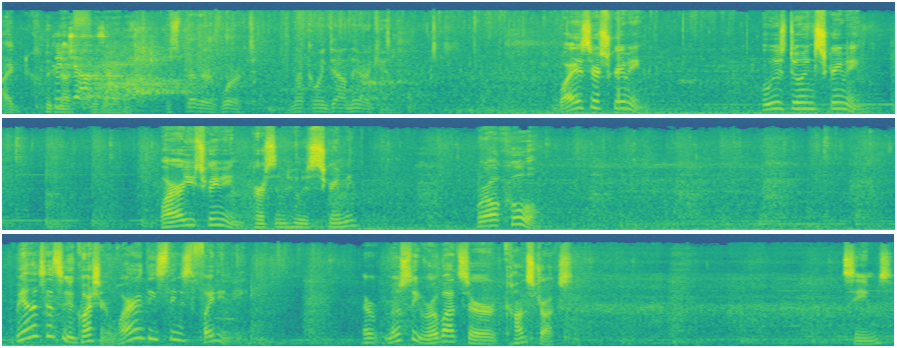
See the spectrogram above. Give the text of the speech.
I could Good not job, figure it Simon. out. This better have worked. I'm not going down there again. Why is there screaming? Who is doing screaming? Why are you screaming, person who is screaming? We're all cool. Yeah, that's, that's a good question. Why are these things fighting me? They're mostly robots or constructs. It Seems.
